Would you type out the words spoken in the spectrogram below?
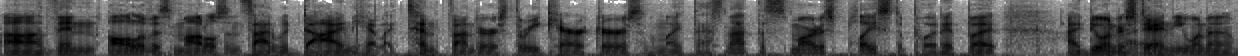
uh, then all of his models inside would die, and he had like ten thunders, three characters, and I'm like, that's not the smartest place to put it, but I do understand right. you want to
